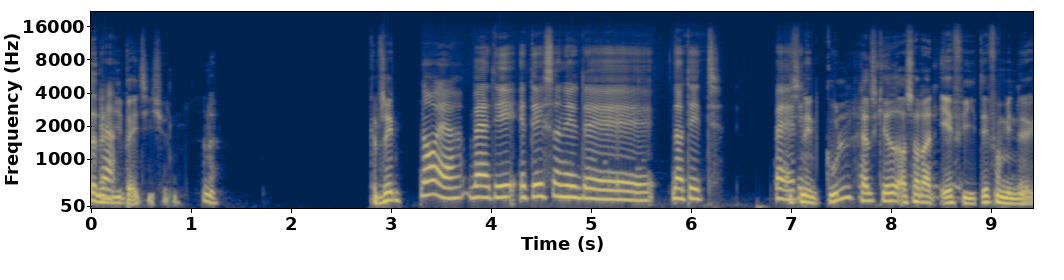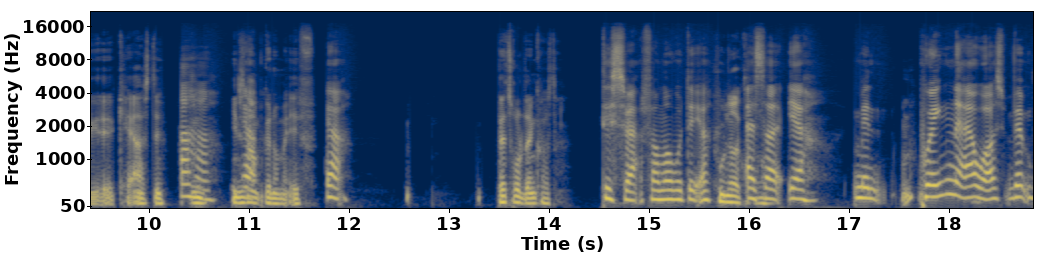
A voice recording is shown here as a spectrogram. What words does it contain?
Den er Ja. lige bag t-shirten. Sådan der. Kan du se den? Nå ja, hvad er det? Er det sådan et... Øh, når det er et... Hvad Det er er sådan det? en guldhalskæde, og så er der et F i. Det er for min øh, kæreste. Aha, Hendes ja. navn begynder med F. Ja. Hvad tror du, den koster? Det er svært for mig at vurdere. 100 kroner. Altså, ja. Men 100? pointen er jo også, hvem,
